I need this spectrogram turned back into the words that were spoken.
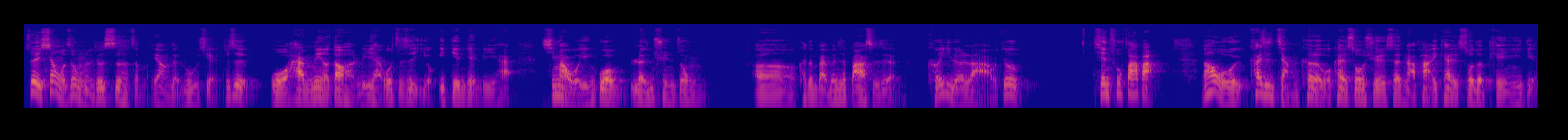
所以像我这种人就适合怎么样的路线？就是我还没有到很厉害，我只是有一点点厉害，起码我赢过人群中呃可能百分之八十的人，可以了啦，我就。先出发吧，然后我开始讲课了，我开始收学生，哪怕一开始收的便宜一点，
